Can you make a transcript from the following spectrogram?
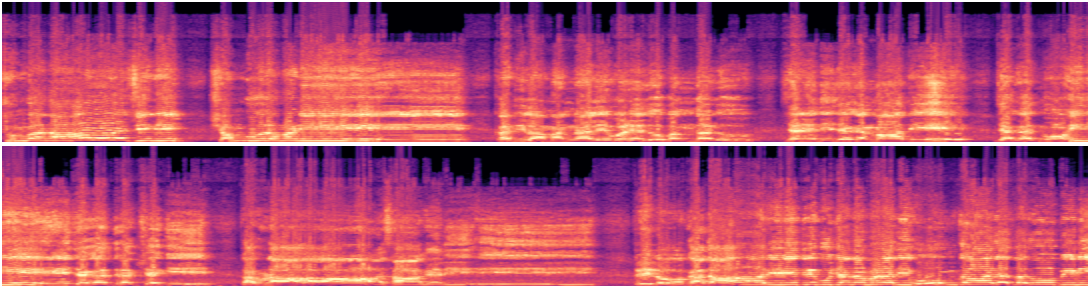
ಶುಂಭನಾಶಿನಿ ಶಂಭುರಮಣಿ ಕಟಿಲ ಮಣ್ಣಲ್ಲಿ ಒಡೆದು ಬಂದಳು. ಜನನಿ ಜಗನ್ಮಾತಿ ಜಗದ್ಮೋಹಿನಿ ಜಗದ್ರಕ್ಷಕಿ ಕರುಣಾ ಸಾಗರಿ ತ್ರಿಲೋಕದಾರಿಣಿ ತ್ರಿಭುಜನ ಮಡದಿ ಓಂಕಾರ ಸ್ವರೂಪಿಣಿ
